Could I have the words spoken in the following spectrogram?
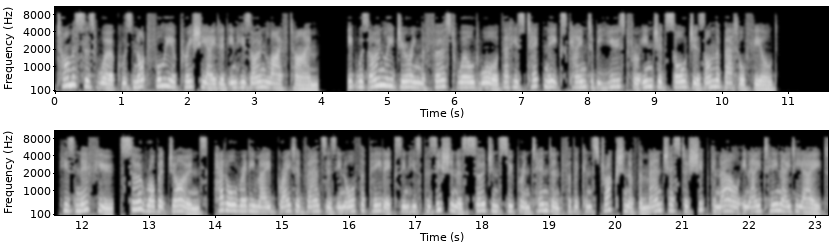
Thomas's work was not fully appreciated in his own lifetime. It was only during the First World War that his techniques came to be used for injured soldiers on the battlefield. His nephew, Sir Robert Jones, had already made great advances in orthopaedics in his position as surgeon superintendent for the construction of the Manchester Ship Canal in 1888.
